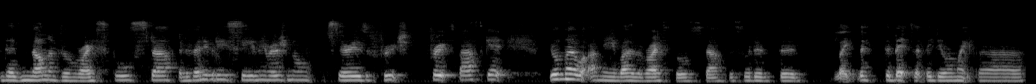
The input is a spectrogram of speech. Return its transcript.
there's none of the rice ball stuff. And if anybody's seen the original series of Fruit, Fruits Basket, you'll know what I mean by the rice ball stuff. The sort of the like the, the bits that they do on like the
